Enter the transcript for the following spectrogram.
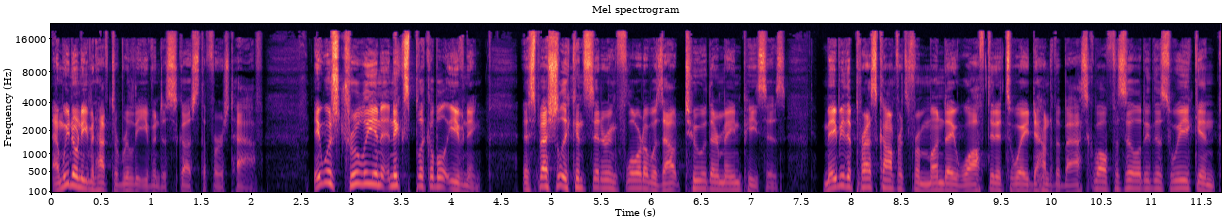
And we don't even have to really even discuss the first half. It was truly an inexplicable evening, especially considering Florida was out two of their main pieces. Maybe the press conference from Monday wafted its way down to the basketball facility this week, and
